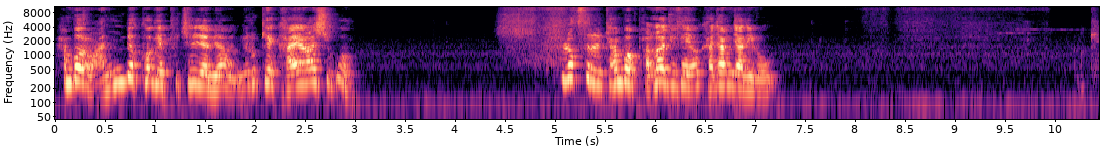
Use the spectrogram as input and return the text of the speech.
한번 완벽하게 붙이려면 이렇게 가열하시고 플럭스를 이렇게 한번 발라주세요. 가장자리로. 이렇게.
